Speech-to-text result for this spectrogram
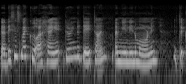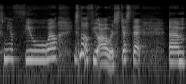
yeah this is my quilt. I hang it during the daytime I mean in the morning. It takes me a few well it's not a few hours just that um,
